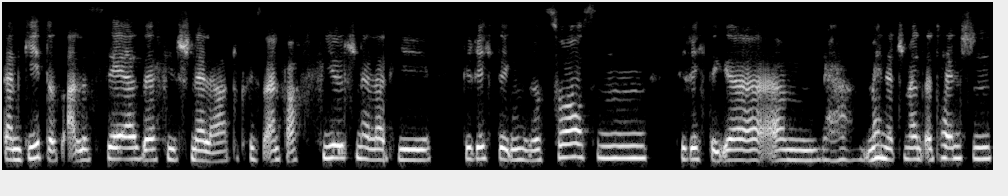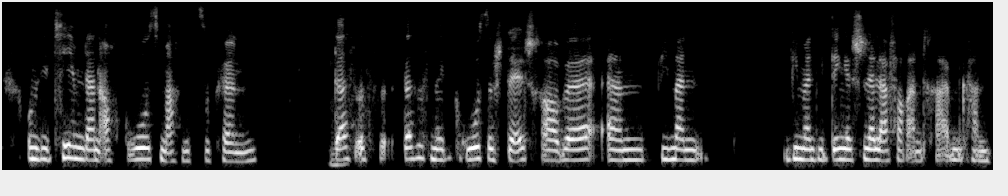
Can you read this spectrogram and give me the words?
dann geht das alles sehr, sehr viel schneller. Du kriegst einfach viel schneller die, die richtigen Ressourcen, die richtige ähm, ja, Management-Attention, um die Themen dann auch groß machen zu können. Mhm. Das ist, das ist eine große Stellschraube, ähm, wie, man, wie man die Dinge schneller vorantreiben kann.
